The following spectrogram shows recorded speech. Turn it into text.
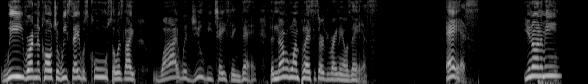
we run the culture. We say was cool. So it's like, why would you be chasing that? The number one plastic surgery right now is ass. Ass. You know what I mean?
